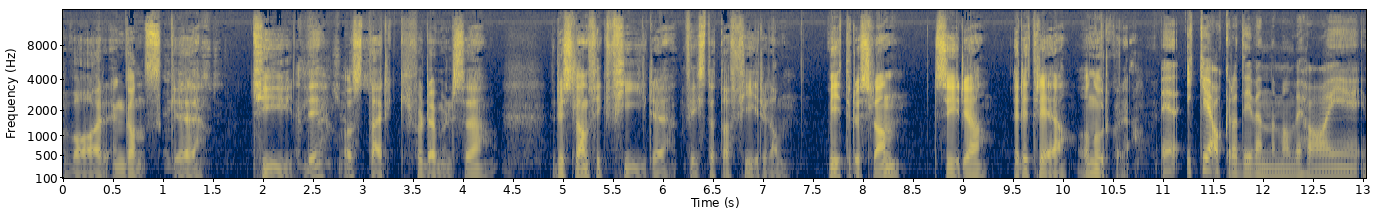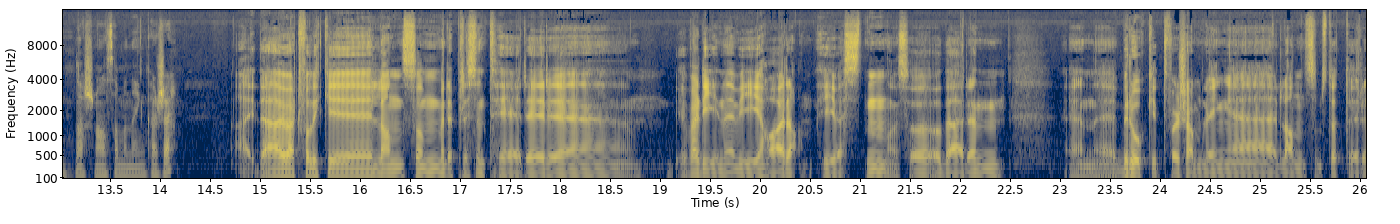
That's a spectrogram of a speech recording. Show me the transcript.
var en ganske tydelig og sterk fordømmelse. Russland fikk, fire, fikk støtte av fire land. Hviterussland, Syria, Eritrea og Nord-Korea. Eh, ikke akkurat de vennene man vil ha i internasjonal sammenheng, kanskje? Nei, det er i hvert fall ikke land som representerer eh, verdiene vi har da, i Vesten. Altså, og det er en, en eh, broket forsamling eh, land som støtter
